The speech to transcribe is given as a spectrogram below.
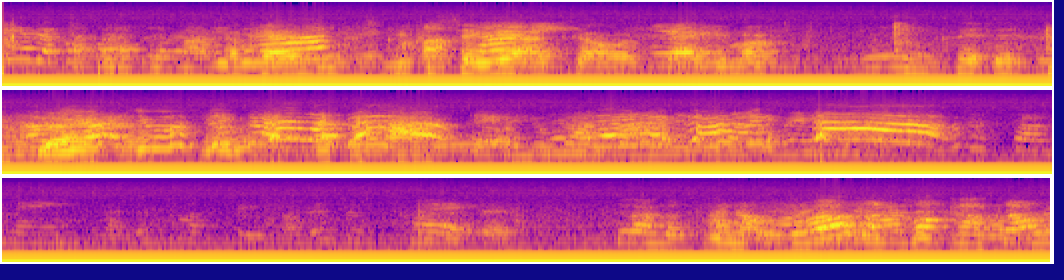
there that was- Okay? You can say yeah, it's going. Thank you, Mom. Oh, Yeah. you will see. Sit on the floor. Those are cookies. Don't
